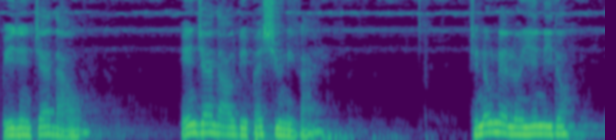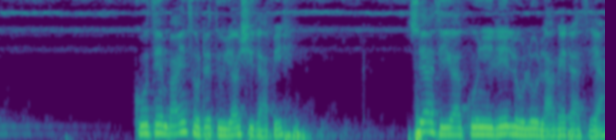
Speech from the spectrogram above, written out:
ဘေးရင်ကျန်းတာကိုအင်းချမ်းတာကိုဒီဖက်ရှူနေကြကျွန်ုပ်နဲ့လွန်ရင်းနေတော့ကိုတင်ပိုင်းဆိုတဲ့သူရောက်ရှိလာပြီဆရာစီကကိုကြီးလေးလိုလိုလာခဲ့တာဆရာ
